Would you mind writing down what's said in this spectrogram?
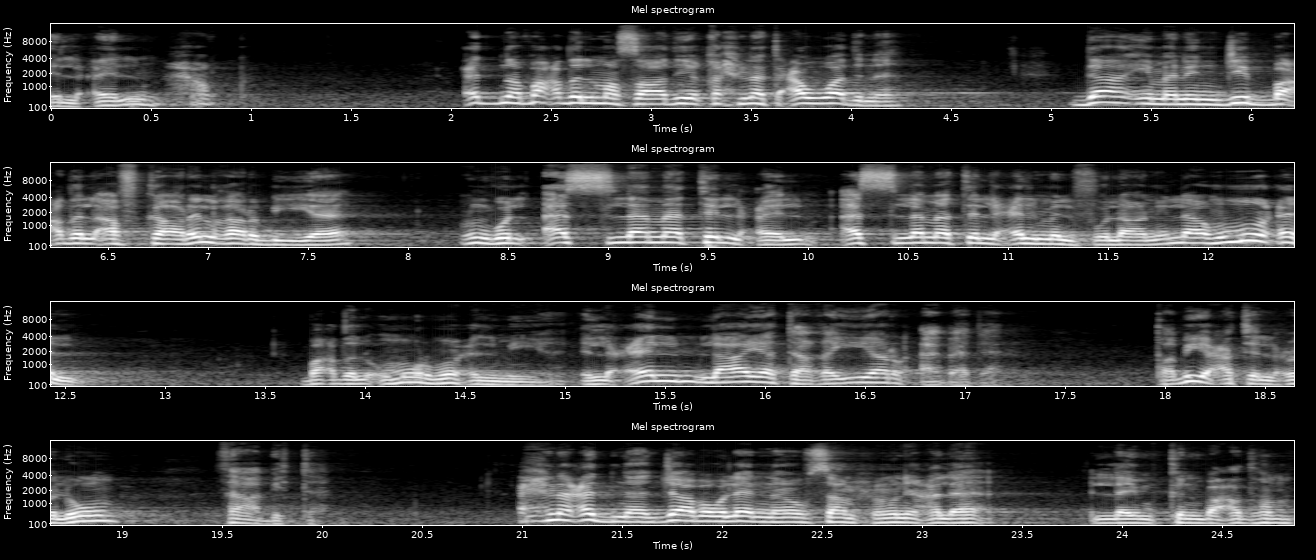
العلم حق. عندنا بعض المصادق إحنا تعودنا. دائما نجيب بعض الأفكار الغربية ونقول أسلمت العلم أسلمت العلم الفلاني. لا هو مو علم. بعض الأمور مو علمية. العلم لا يتغير ابدا. طبيعة العلوم ثابتة. إحنا عندنا جابوا لنا وسامحوني على اللي يمكن بعضهم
